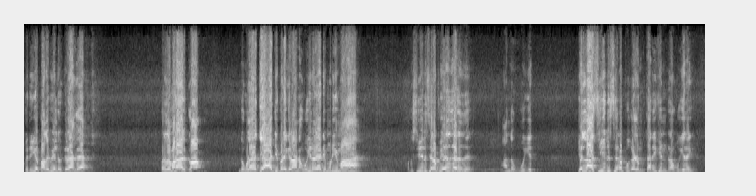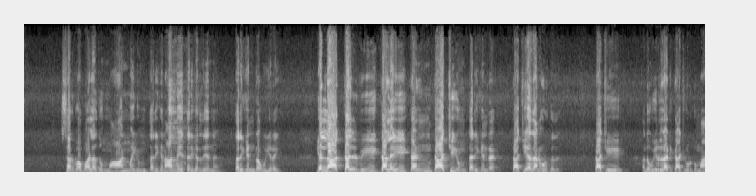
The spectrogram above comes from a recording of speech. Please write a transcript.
பெரிய பதவியில் இருக்கிறாங்க. பிரதமராக இருக்கும். இந்த உலகத்தை ஆட்டி படைக்கிறான உயிரை ஆட்டி முடியுமா? அப்போ சீறு சிறப்பு எது தருது? அந்த உயிர். எல்லா சீறு சிறப்புகளும் தருகின்ற உயிரை. சர்வ வளதும் ஆண்மையும் தருகின்ற ஆண்மையை தருகிறது என்ன? தருகின்ற உயிரை. எல்லா கல்வி கலை கண் காட்சியும் தருகின்ற. காட்சியாக தானே கொடுக்குது? காட்சி அந்த உயிர் இல்லாட்டி காட்சி கொடுக்குமா?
